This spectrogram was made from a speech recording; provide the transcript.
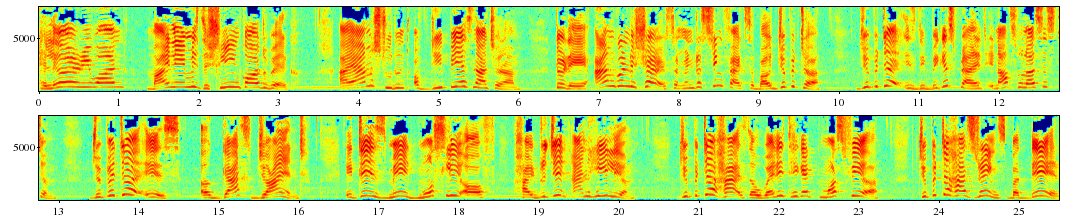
Hello everyone, my name is Dishneen Kodberg. I am a student of DPS Nacharam. Today I am going to share some interesting facts about Jupiter. Jupiter is the biggest planet in our solar system. Jupiter is a gas giant. It is made mostly of hydrogen and helium. Jupiter has a very thick atmosphere. Jupiter has rings, but they're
